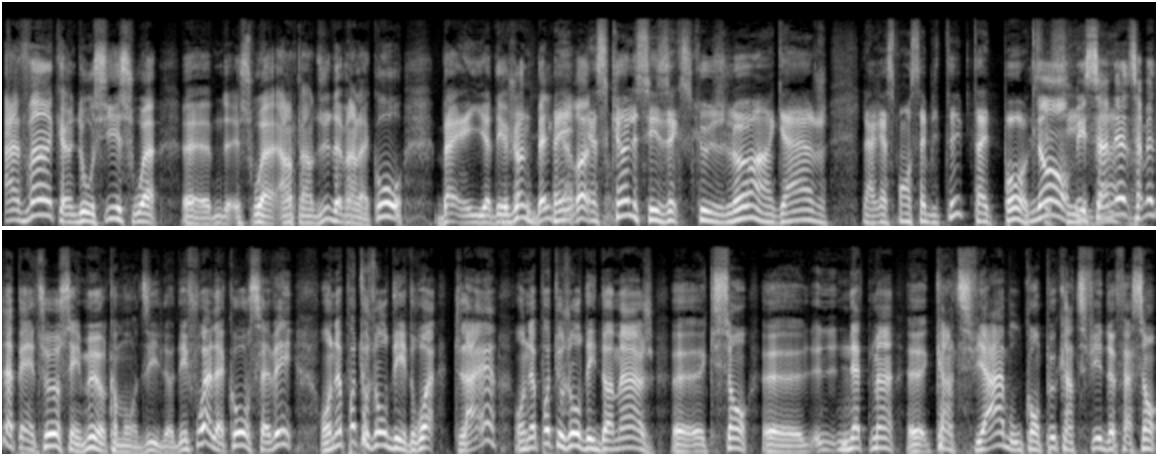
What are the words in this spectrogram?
avant qu'un dossier soit, euh, soit entendu devant la Cour, ben il y a déjà une belle Ben, carotte. Est-ce que ces excuses-là engagent la responsabilité? Peut-être pas. Non, mais ça met, ça met de la peinture sur les murs, comme on dit. Là. Des fois, à la Cour, savez, on n'a pas toujours des droits clairs, on n'a pas toujours des dommages euh, qui sont euh, nettement euh, quantifiables ou qu'on peut quantifier de façon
